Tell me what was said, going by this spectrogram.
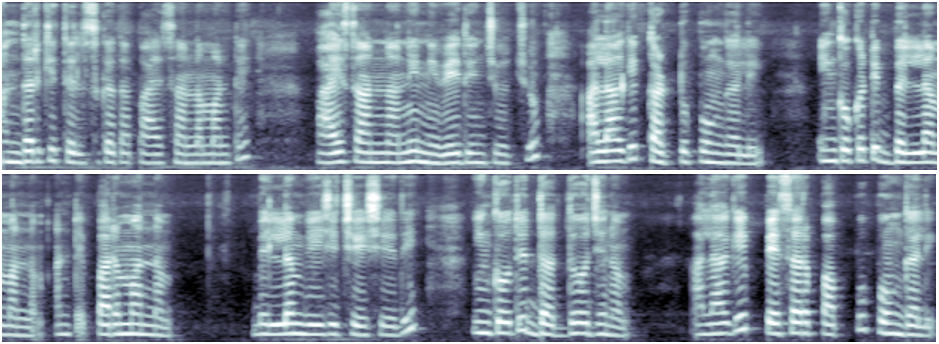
అందరికీ తెలుసు కదా పాయసాన్నం అంటే పాయసాన్నాన్ని నివేదించవచ్చు. అలాగే కట్టు పొంగలి ఇంకొకటి బెల్లం అన్నం అంటే పరమన్నం బెల్లం వేసి చేసేది. ఇంకొకటి దద్దోజనం అలాగే పెసరపప్పు పొంగలి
